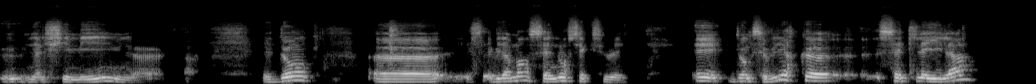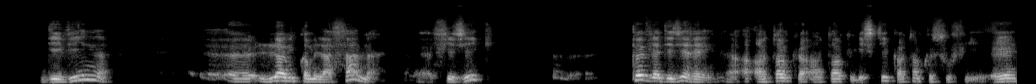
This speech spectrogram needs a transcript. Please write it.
Une alchimie, une, euh, et donc, euh, évidemment, c'est non sexué. Et donc, ça veut dire que cette Leïla divine, euh, l'homme comme la femme physique, peuvent la désirer en tant, que, en tant que mystique, en tant que soufi. Et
